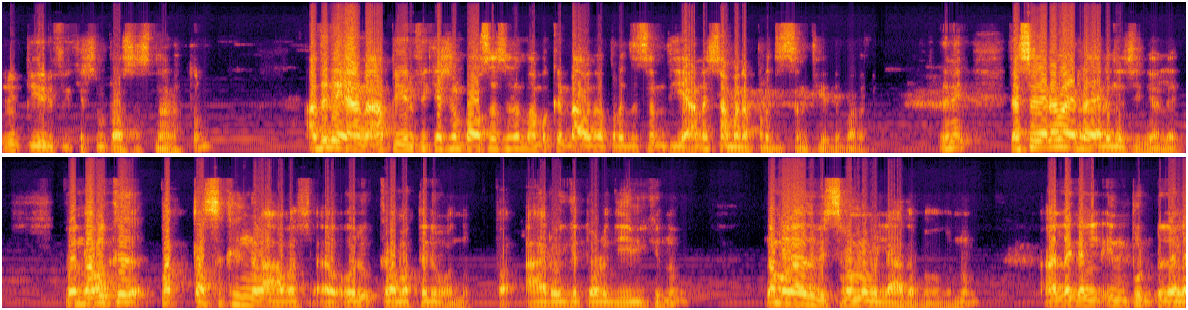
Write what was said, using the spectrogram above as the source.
ഒരു പ്യൂരിഫിക്കേഷൻ പ്രോസസ്സ് നടത്തും. അതിനെയാണ് ആ പ്യൂരിഫിക്കേഷൻ പ്രോസസ്സിൽ നമുക്കുണ്ടാവുന്ന പ്രതിസന്ധിയാണ് ശമന പ്രതിസന്ധി എന്ന് പറഞ്ഞു ഇതിന് രസകരമായിട്ടുള്ള കാര്യം എന്ന് വെച്ച് കഴിഞ്ഞാൽ ഇപ്പൊ നമുക്ക് പത്ത് അസുഖങ്ങൾ ആവശ്യ ഒരു ക്രമത്തിന് വന്നു. ആരോഗ്യത്തോടെ ജീവിക്കുന്നു. നമ്മൾ അത് വിശ്രമമില്ലാതെ പോകുന്നു. അല്ലെങ്കിൽ ഇൻപുട്ടുകൾ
